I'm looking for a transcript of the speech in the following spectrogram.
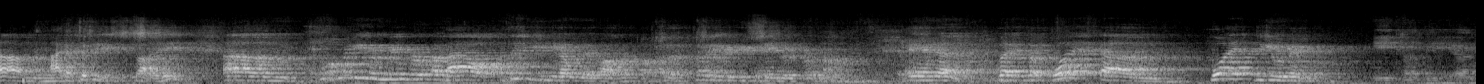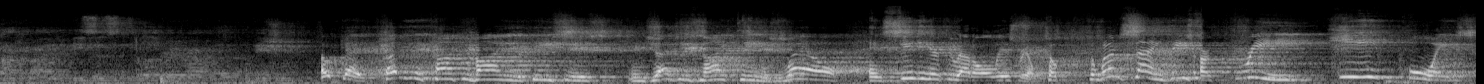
Um, I took it as excited. Um, what do you remember about? I think you get over there, Robert. I'm going to introduce Andrew for a moment. And uh, but but what um, what do you remember? He cut the uh, concubine into pieces and delivered it around the nation. Okay, cutting the concubine into pieces in Judges 19 as well, and sending her throughout all Israel. So, so what I'm saying, these are three key points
